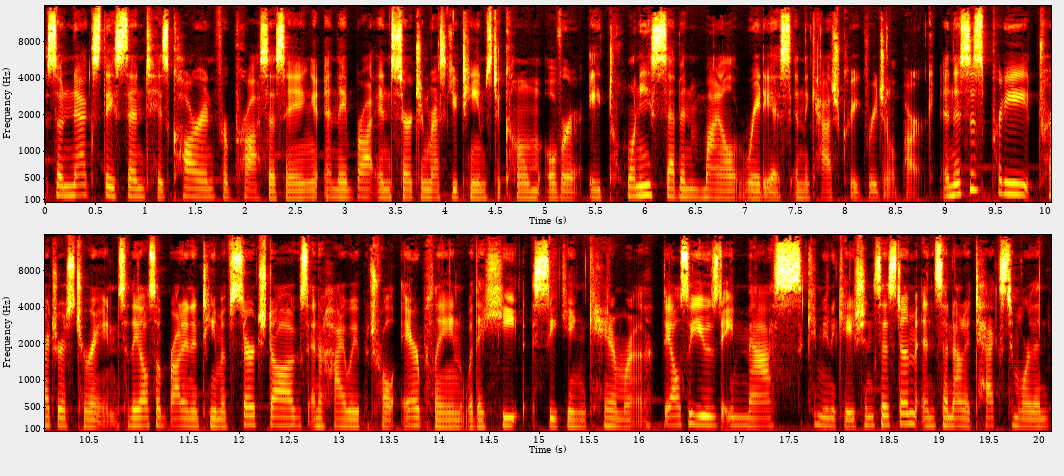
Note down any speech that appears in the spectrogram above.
So next, they sent his car in for processing, and they brought in search and rescue teams to comb over a 27 mile radius in the Cache Creek Regional Park. And this is pretty treacherous terrain, so they also brought in a team of search dogs and a highway patrol airplane with a heat seeking camera. They also used a mass communication system and sent out a text to more than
